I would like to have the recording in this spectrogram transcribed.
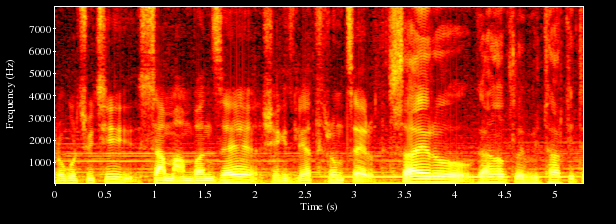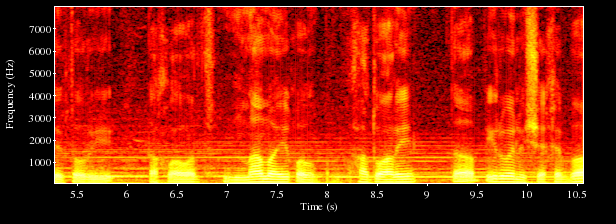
როგორც ვიცი, სამ ამბანზე შეგიძლიათ რომ წეროთ. საერო განათლებით არქიტექტორი გახლავართ. мама იყო ხატვარი და პირველი შეხება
